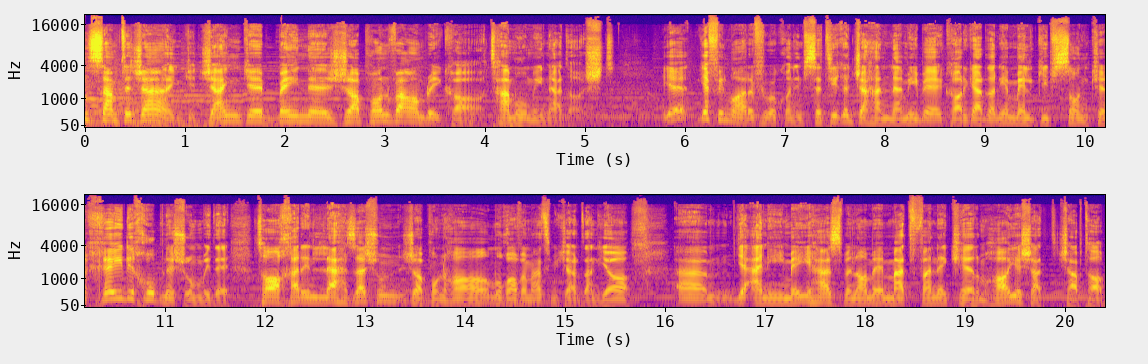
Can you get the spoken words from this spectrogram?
اون سمت جنگ. جنگ بین ژاپن و آمریکا تمومی نداشت. یه،, یه فیلم معرفی بکنیم. ستیق جهنمی به کارگردانی مل گیبسون که خیلی خوب نشون میده. تا آخرین لحظهشون ژاپن ها مقاومت می‌کردن. یا یه انیمه ای هست به نام مدفن کرمهای شبتاب.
